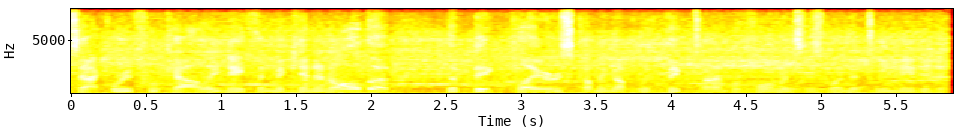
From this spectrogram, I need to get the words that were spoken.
Zachary Fucale, Nathan MacKinnon, all the, the big players coming up with big-time performances when the team needed it.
